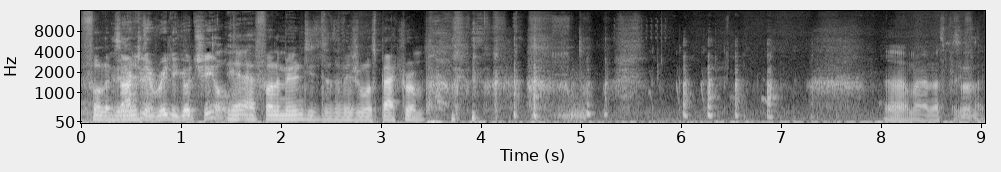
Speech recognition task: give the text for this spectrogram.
Full It's immunity. actually a really good shield. Yeah, full immunity to the visual spectrum. oh man, that's pretty So- funny.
